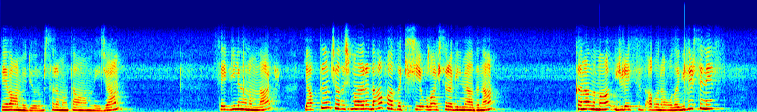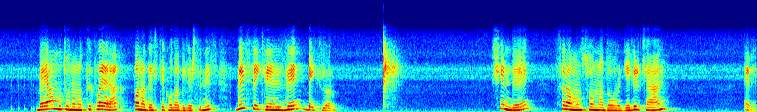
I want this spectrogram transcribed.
Devam ediyorum. Sıramı tamamlayacağım. Sevgili hanımlar, yaptığım çalışmaları daha fazla kişiye ulaştırabilme adına kanalıma ücretsiz abone olabilirsiniz. Beğen butonunu tıklayarak bana destek olabilirsiniz. Desteklerinizi bekliyorum. Şimdi sıramın sonuna doğru gelirken evet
